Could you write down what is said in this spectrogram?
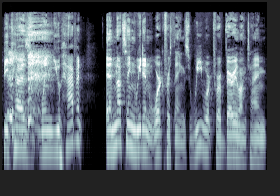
because when you haven't and I'm not saying we didn't work for things we worked for a very long time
